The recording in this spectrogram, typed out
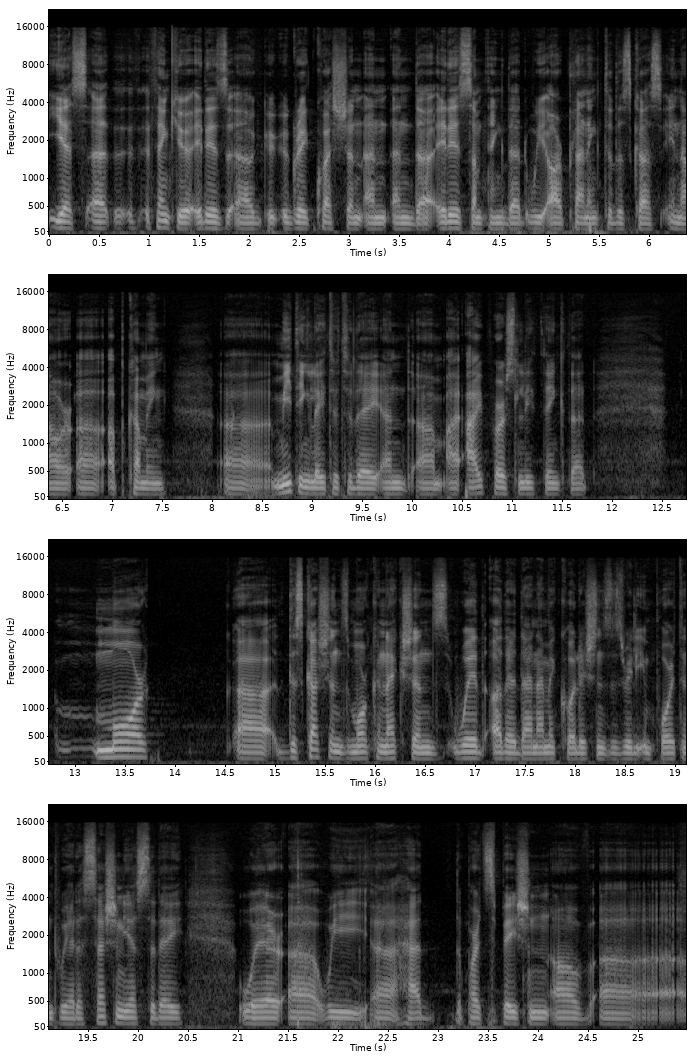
Yes, uh, th thank you. It is a, a great question, and and uh, it is something that we are planning to discuss in our uh, upcoming uh, meeting later today. And um, I, I, personally think that more uh, discussions, more connections with other dynamic coalitions is really important. We had a session yesterday where uh, we had the participation of uh,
